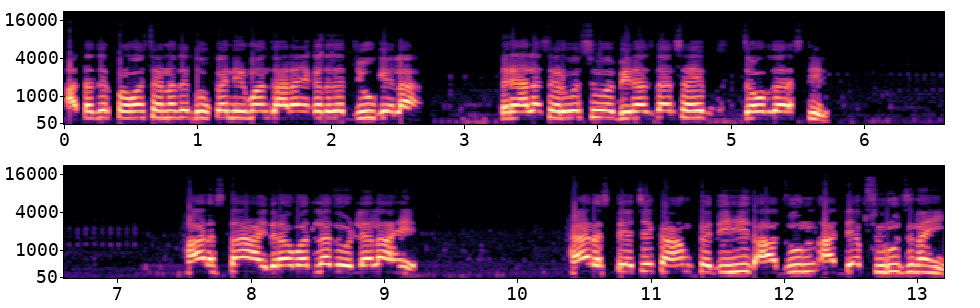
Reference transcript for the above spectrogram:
आता जर प्रवाशांना जर धोका निर्माण झाला एखाद्याचा जीव गेला तर याला सर्वस्व बिराजदार साहेब जबाबदार असतील. हा रस्ता हैदराबादला जोडलेला आहे. ह्या रस्त्याचे काम कधीही अजून अद्याप सुरूच नाही.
